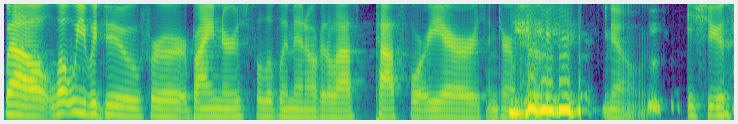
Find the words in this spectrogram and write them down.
Well, what we would do for binders full of women over the last past four years in terms of, you know, issues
